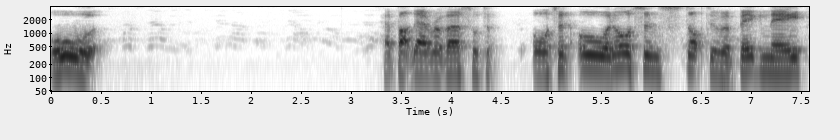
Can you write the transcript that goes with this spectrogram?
Oh. Headbutt there, reversal to Orton. Oh, and Orton stopped with a big knee.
